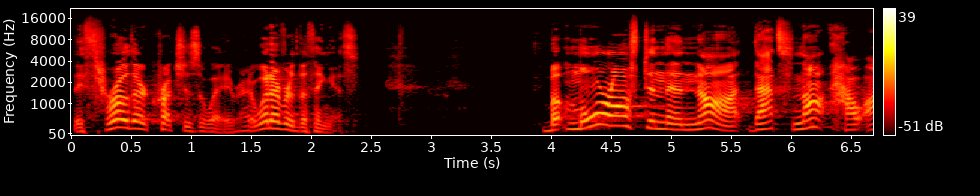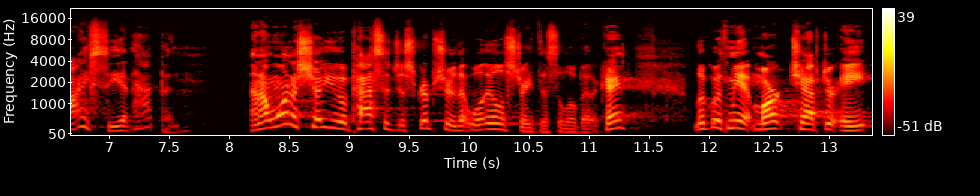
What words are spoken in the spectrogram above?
they throw their crutches away, right? Whatever the thing is. But more often than not, that's not how I see it happen. And I want to show you a passage of scripture that will illustrate this a little bit, okay? Look with me at Mark chapter 8.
